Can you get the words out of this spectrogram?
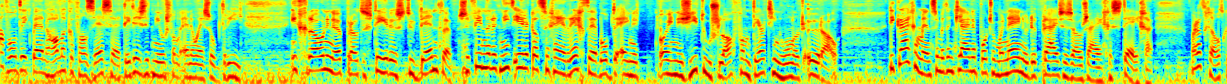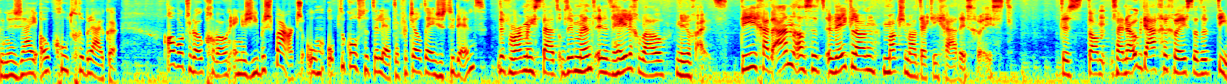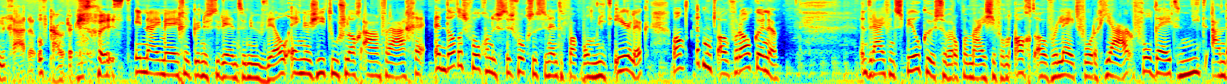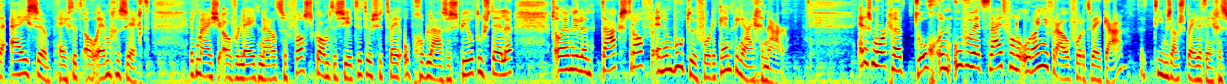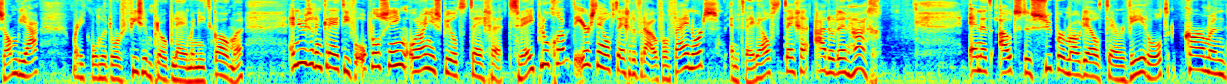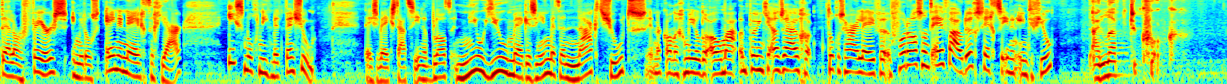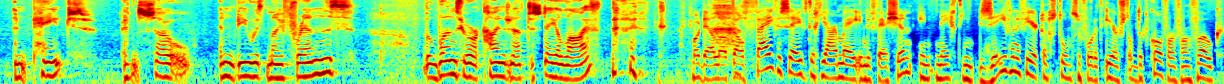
Goedenavond, ik ben Hanneke van Zessen. Dit is het nieuws van NOS op 3. In Groningen protesteren studenten. Ze vinden het niet eerlijk dat ze geen recht hebben op de energietoeslag van 1300 euro. Die krijgen mensen met een kleine portemonnee nu de prijzen zo zijn gestegen. Maar dat geld kunnen zij ook goed gebruiken. Al wordt er ook gewoon energie bespaard om op de kosten te letten, vertelt deze student. De verwarming staat op dit moment in het hele gebouw nu nog uit. Die gaat aan als het een week lang maximaal 13 graden is geweest. Dus dan zijn er ook dagen geweest dat het 10 graden of kouder is geweest. In Nijmegen kunnen studenten nu wel energietoeslag aanvragen. En dat is volgens de, volgens de studentenvakbond niet eerlijk, want het moet overal kunnen. Een drijvend speelkussen waarop een meisje van 8 overleed vorig jaar... voldeed niet aan de eisen, heeft het OM gezegd. Het meisje overleed nadat ze vast kwam te zitten tussen twee opgeblazen speeltoestellen. Het OM wil een taakstraf en een boete voor de camping-eigenaar. Er is morgen toch een oefenwedstrijd van de Oranje Vrouwen voor het WK. Het team zou spelen tegen Zambia, maar die konden door visumproblemen niet komen. En nu is er een creatieve oplossing. Oranje speelt tegen twee ploegen. De eerste helft tegen de vrouwen van Feyenoord en de tweede helft tegen ADO Den Haag. En het oudste supermodel ter wereld, Carmen Delorveers, inmiddels 91 jaar, is nog niet met pensioen. Deze week staat ze in het blad New You magazine met een naaktshoot. En daar kan een gemiddelde oma een puntje aan zuigen. Toch is haar leven verrassend eenvoudig, zegt ze in een interview. I love to cook and paint and sew and be with my friends. The ones who are kind enough to stay alive. Model loopt al 75 jaar mee in de fashion. In 1947 stond ze voor het eerst op de cover van Vogue.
